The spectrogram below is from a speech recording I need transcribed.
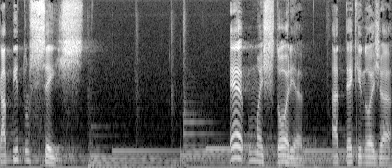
capítulo 6. É uma história até que nós já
